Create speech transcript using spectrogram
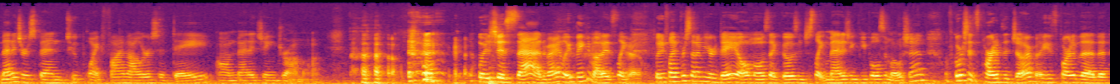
managers spend 2.5 hours a day on managing drama? Which is sad, right? Like, think about it. It's like 25% of your day almost that goes in just like managing people's emotion. Of course, it's part of the job, but it's part of the, the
